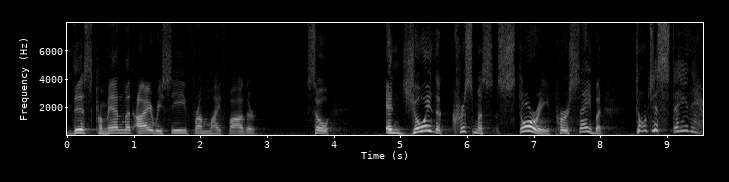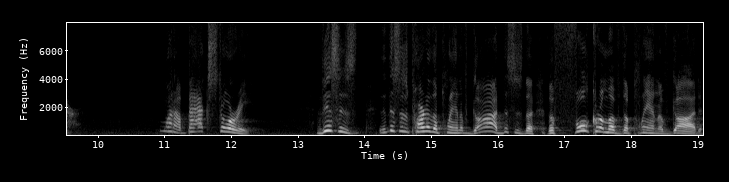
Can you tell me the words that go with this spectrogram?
This commandment I receive from my Father. So enjoy the Christmas story per se, but don't just stay there. What a backstory. This is, this is part of the plan of God. This is the, the fulcrum of the plan of God.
